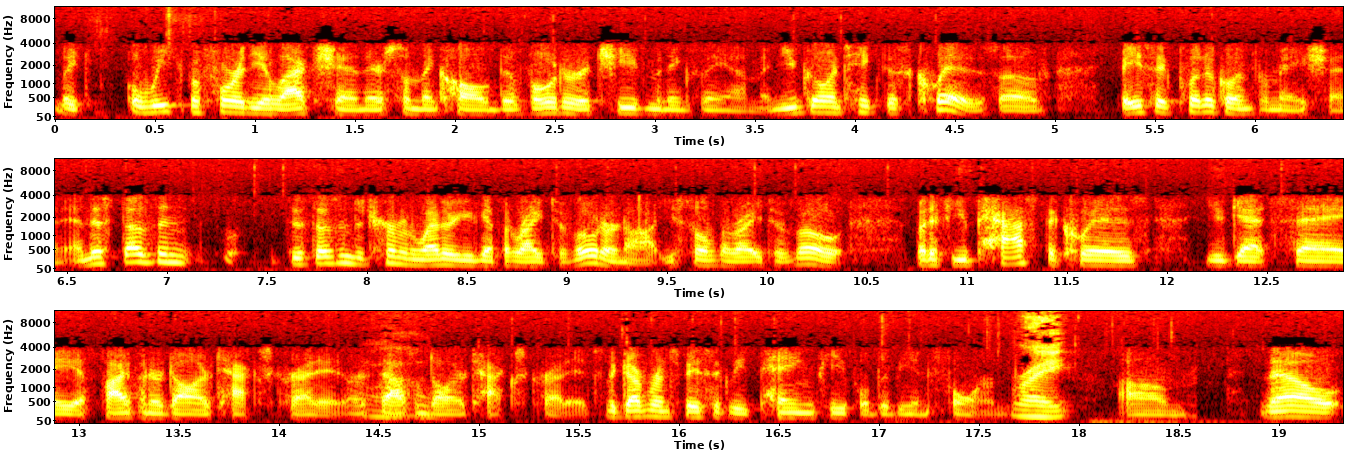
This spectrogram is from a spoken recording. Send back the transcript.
like a week before the election, there's something called the voter achievement exam, and you go and take this quiz of basic political information. And this doesn't this doesn't determine whether you get the right to vote or not. You still have the right to vote, but if you pass the quiz, you get say a five hundred dollar tax credit or a thousand dollar tax credit. So the government's basically paying people to be informed. Right. Um, now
